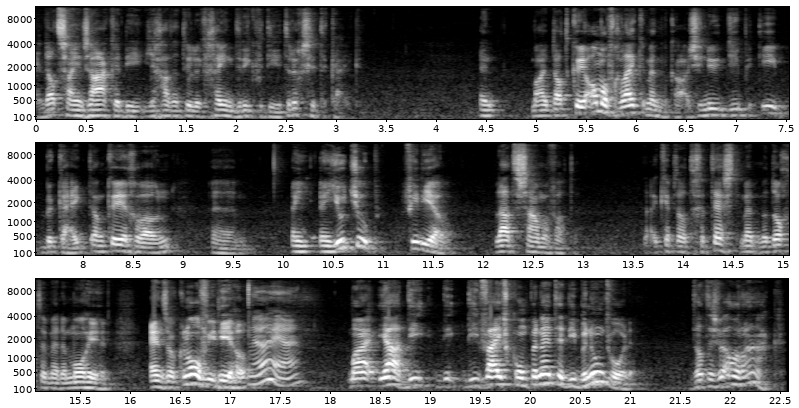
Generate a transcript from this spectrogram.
En dat zijn zaken die, je gaat natuurlijk geen drie kwartier terug zitten kijken. En, maar dat kun je allemaal vergelijken met elkaar. Als je nu GPT bekijkt, dan kun je gewoon ehm, een, een YouTube video laten samenvatten. Nou, ik heb dat getest met mijn dochter met een mooie Enzo Knol video. ja. Maar ja, die, die, die vijf componenten die benoemd worden, dat is wel raak.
